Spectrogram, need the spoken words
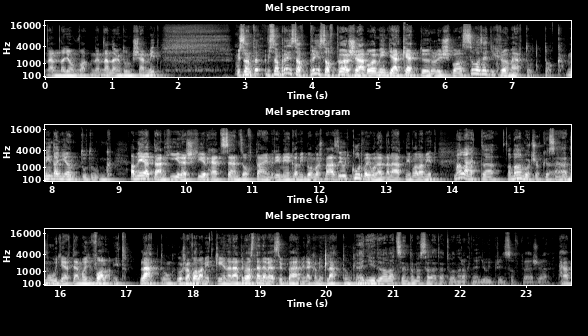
nem nagyon, van, nem, nem nagyon tudunk semmit. Viszont, viszont Prince of, Prince of Persia-ból mindjárt kettőről is van szó, az egyikről már tudtok. Mindannyian tudunk. A méltán híres hírhet Sands of Time remake, amiből most már azért úgy kurva jó lenne látni valamit. Már láttál? Abban nem volt csak köszönet. Úgy értem, hogy valamit. Láttunk. Most már valamit kéne látni, mert azt ne nevezzük bárminek, amit láttunk. Ennyi idő alatt szerintem össze lehetett volna rakni egy új Prince of Persia. Hát,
